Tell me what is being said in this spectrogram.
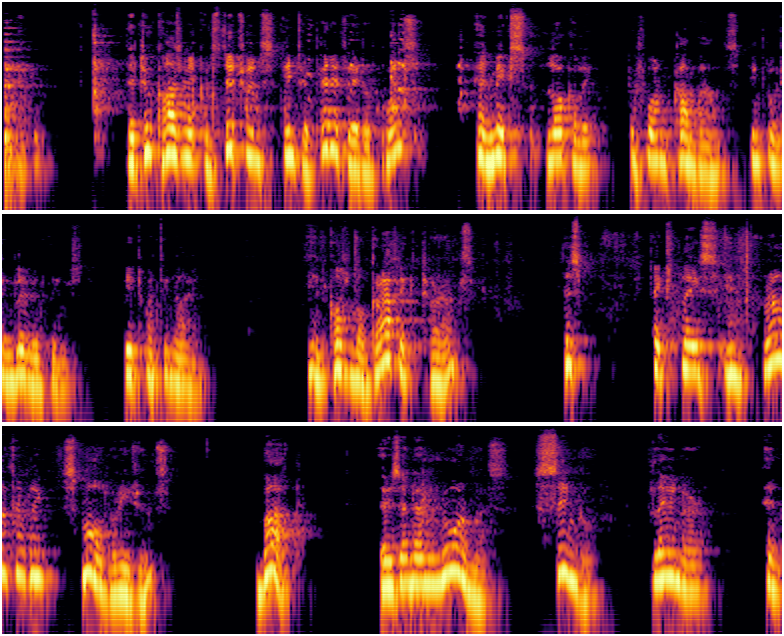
The two cosmic constituents interpenetrate, of course, and mix locally to form compounds, including living things, B29. In cosmographic terms, this takes place in relatively small regions, but there's an enormous single planar and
